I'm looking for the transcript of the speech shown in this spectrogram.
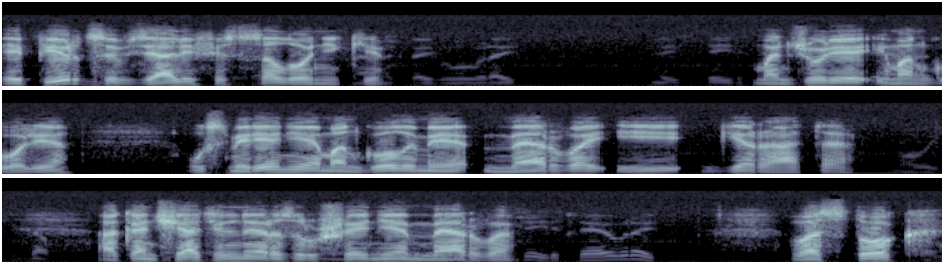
Эпирцы взяли Фессалоники. Маньчжурия и Монголия. Усмирение монголами Мерва и Герата окончательное разрушение Мерва. Восток,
